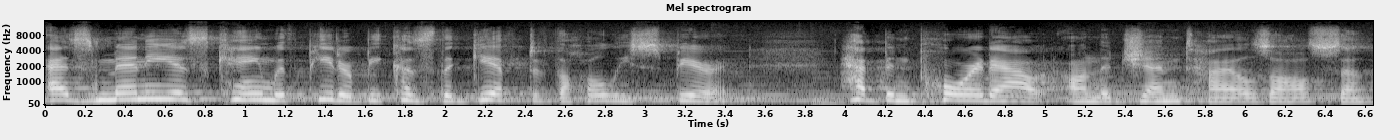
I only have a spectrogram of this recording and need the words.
as many as came with Peter, because the gift of the Holy Spirit had been poured out on the Gentiles also.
